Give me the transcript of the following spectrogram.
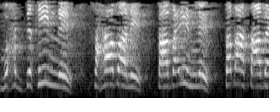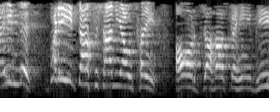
محدثین نے، صحابہ نے، تابعین نے تبا تابعین نے بڑی جافشانیاں اٹھائی اور جہاں کہیں بھی،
